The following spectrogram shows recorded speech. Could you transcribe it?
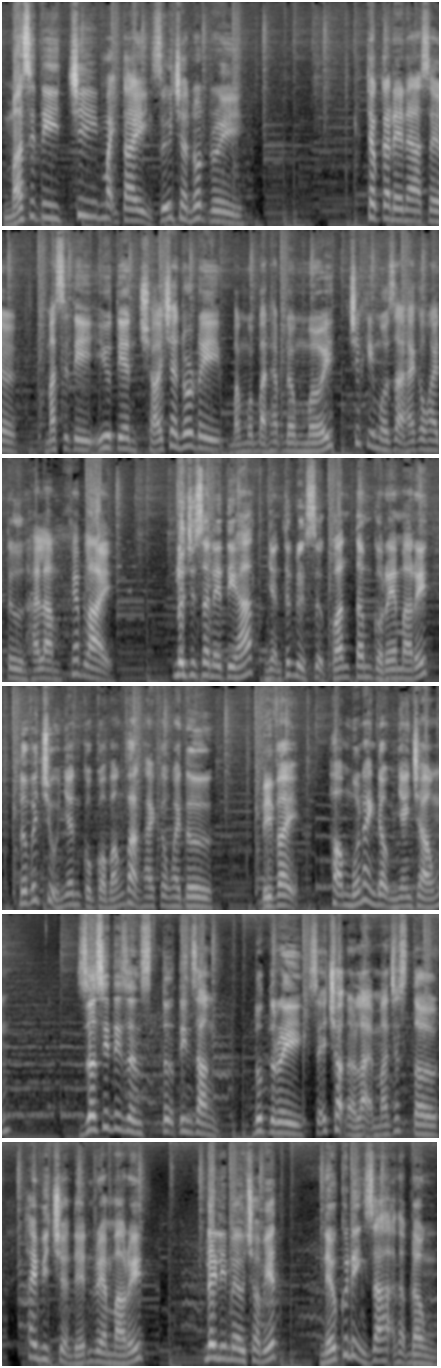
Man City chi mạnh tay giữ chân Rodri. Theo Cadena Ser, Man City ưu tiên trói chân Rodri bằng một bản hợp đồng mới trước khi mùa giải 2024-25 khép lại. Đội chủ sân Etihad nhận thức được sự quan tâm của Real Madrid đối với chủ nhân của quả bóng vàng 2024. Vì vậy, họ muốn hành động nhanh chóng. The Citizens tự tin rằng Rodri sẽ chọn ở lại Manchester thay vì chuyển đến Real Madrid. Daily Mail cho biết, nếu quyết định gia hạn hợp đồng,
